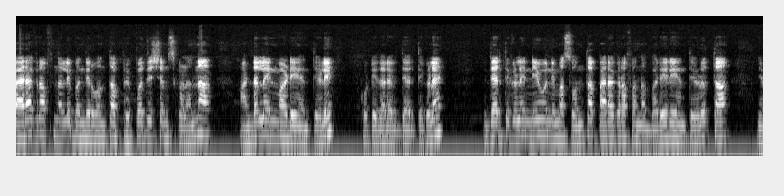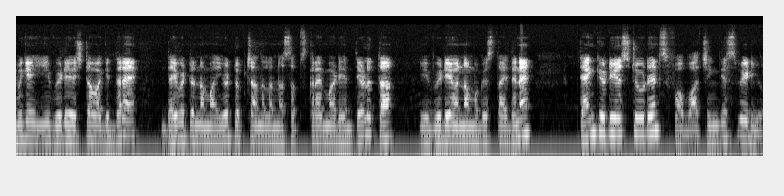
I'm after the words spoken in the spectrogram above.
ಪ್ಯಾರಾಗ್ರಾಫ್ನಲ್ಲಿ ಬಂದಿರುವಂಥ ಪ್ರಿಪೊಸಿಷನ್ಸ್ಗಳನ್ನು ಅಂಡರ್ಲೈನ್ ಮಾಡಿ ಅಂತೇಳಿ ಕೊಟ್ಟಿದ್ದಾರೆ ವಿದ್ಯಾರ್ಥಿಗಳೇ. ವಿದ್ಯಾರ್ಥಿಗಳೇ, ನೀವು ನಿಮ್ಮ ಸ್ವಂತ ಪ್ಯಾರಾಗ್ರಾಫನ್ನು ಬರೀರಿ ಅಂತ ಹೇಳುತ್ತಾ ನಿಮಗೆ ಈ ವಿಡಿಯೋ ಇಷ್ಟವಾಗಿದ್ದರೆ ದಯವಿಟ್ಟು ನಮ್ಮ ಯೂಟ್ಯೂಬ್ ಚಾನಲನ್ನು ಸಬ್ಸ್ಕ್ರೈಬ್ ಮಾಡಿ ಅಂತ ಹೇಳುತ್ತಾ ಈ ವಿಡಿಯೋವನ್ನು ಮುಗಿಸ್ತಾ ಇದ್ದೇನೆ. Thank you dear students for watching this video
